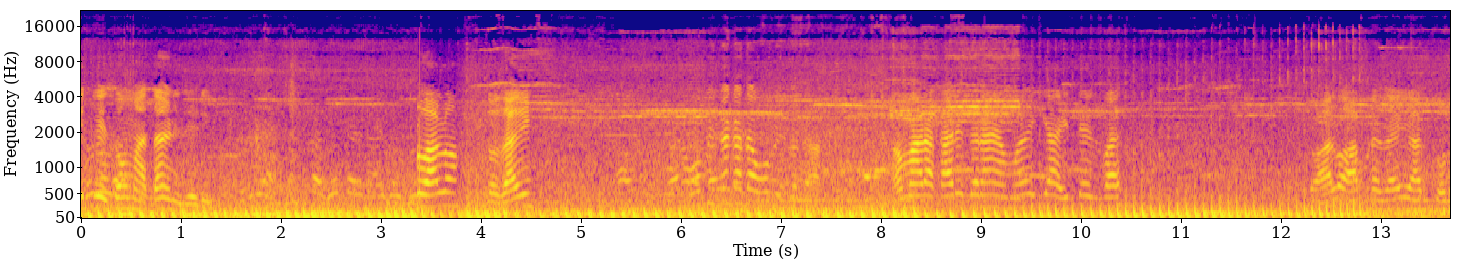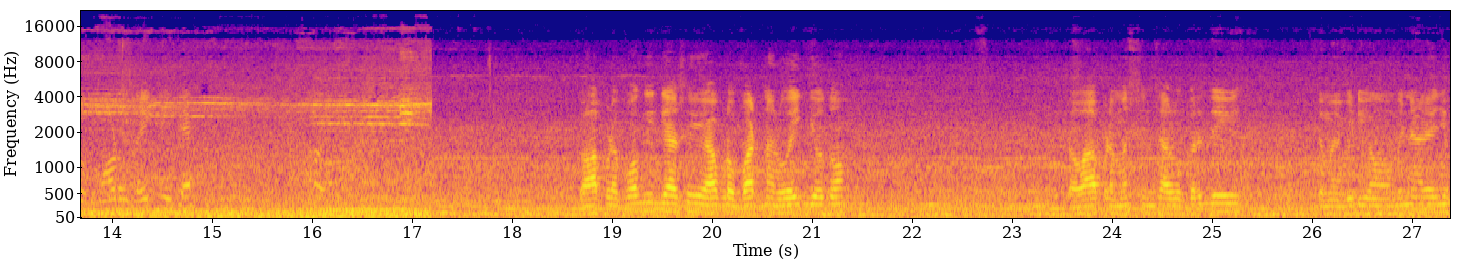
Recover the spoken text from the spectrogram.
એકવીસો માં ત્રણ જોડી. તો હાલો. તો જાવી ઓફિસ જગા હતા ઓફિસ જગા અમારા કારીગર અહીંયા મળી ગયા હિતેશભાઈ તો હાલો આપણે થોડુંક મોડું થઈ ગયું છે. તો આપણે પોગી ગયા છીએ આપણો પાર્ટનર હોઈ ગયો તો. તો હવે આપણે મશીન ચાલુ કરી દેવી. તમે વીડિયો બના રહેજો.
